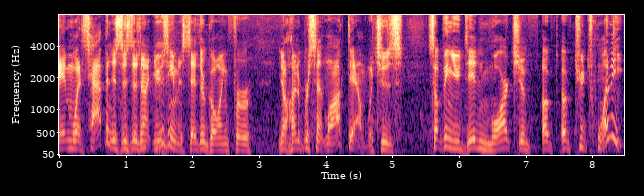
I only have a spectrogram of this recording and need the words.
and what's happened is, is they're not using them. Instead, they're going for, you know, 100% lockdown, which is something you did in March of, of, of 220.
